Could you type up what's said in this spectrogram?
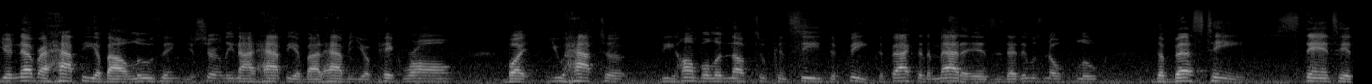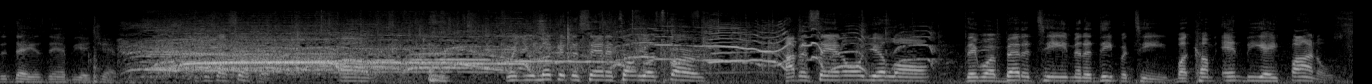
you're never happy about losing. You're certainly not happy about having your pick wrong, but you have to be humble enough to concede defeat. The fact of the matter is, is that it was no fluke. The best team stands here today as the NBA champion. It's just that simple. Um, when you look at the San Antonio Spurs, I've been saying all year long they were a better team and a deeper team. But come NBA Finals,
